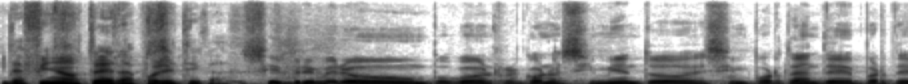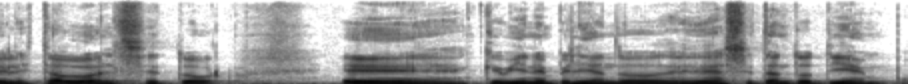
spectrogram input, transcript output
Definan ustedes las políticas. Sí, primero un poco el reconocimiento es importante de parte del Estado al sector eh, que viene peleando desde hace tanto tiempo.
